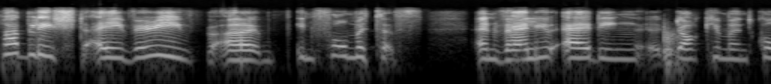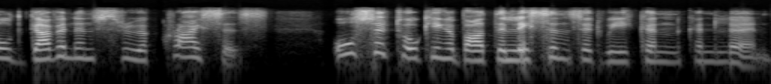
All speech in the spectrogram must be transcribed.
published a very uh, informative and value adding document called Governance Through a Crisis, also talking about the lessons that we can, can learn.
